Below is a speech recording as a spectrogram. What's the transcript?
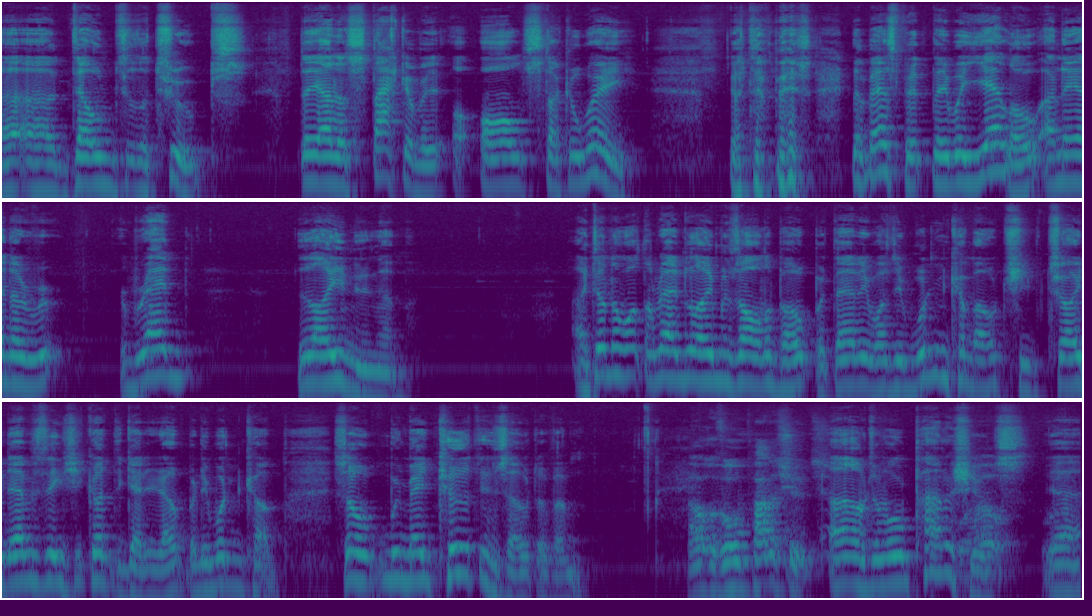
uh, uh, down to the troops, they had a stack of it all stuck away. But the best, the best bit, they were yellow and they had a r- red line in them. I don't know what the red line was all about, but there it was. It wouldn't come out. She tried everything she could to get it out, but it wouldn't come. So we made curtains out of them, out of old parachutes. Uh, out of old parachutes. Wow. Yeah.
